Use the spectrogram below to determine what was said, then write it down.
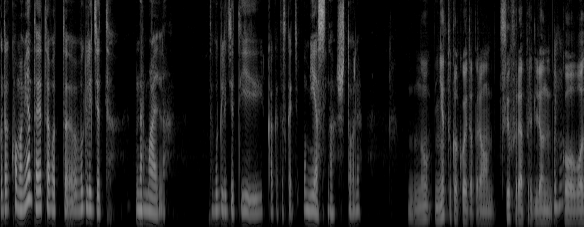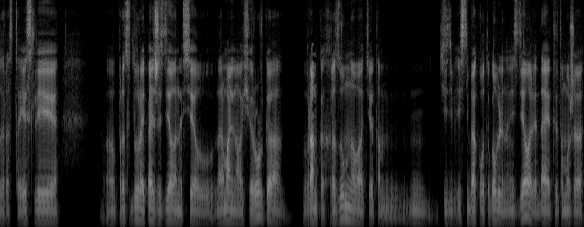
до какого момента это вот э, выглядит нормально? Это выглядит и, как это сказать, уместно, что ли? Ну, нету какой-то прям цифры определенной Мгм. такого возраста. Если э, процедуры, опять же, сделаны все у нормального хирурга в рамках разумного, тебе там из тебя какого-то гоблина не сделали, да, и ты там уже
